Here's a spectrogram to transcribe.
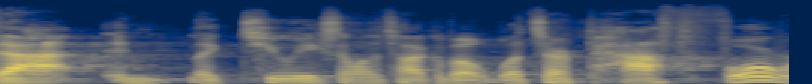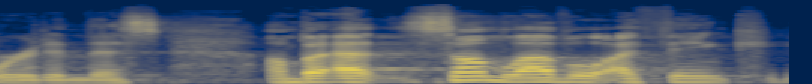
that in like two weeks. I want to talk about what's our path forward in this. Um, but at some level, I think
